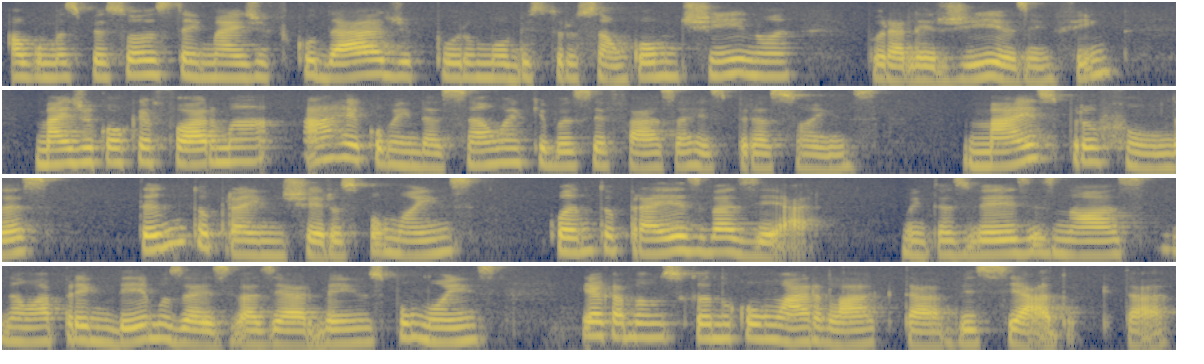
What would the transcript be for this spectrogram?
Algumas pessoas têm mais dificuldade por uma obstrução contínua, por alergias, enfim, mas de qualquer forma, a recomendação é que você faça respirações mais profundas, tanto para encher os pulmões quanto para esvaziar. Muitas vezes nós não aprendemos a esvaziar bem os pulmões e acabamos ficando com o ar lá que está viciado, que está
